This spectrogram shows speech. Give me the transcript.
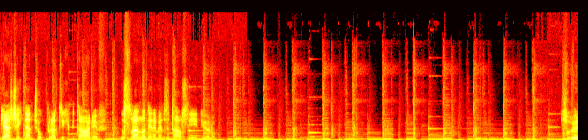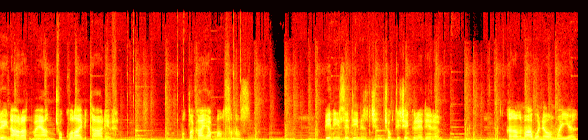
Gerçekten çok pratik bir tarif. Israrla denemenizi tavsiye ediyorum. Su böreğini aratmayan çok kolay bir tarif. Mutlaka yapmalısınız. Beni izlediğiniz için çok teşekkür ederim. Kanalıma abone olmayı,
